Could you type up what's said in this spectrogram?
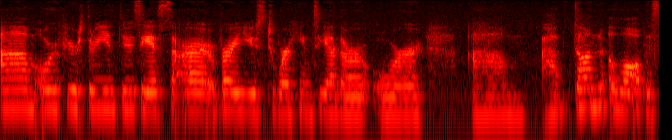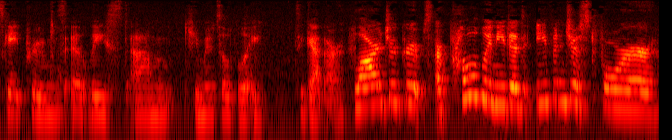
um, or if you're three enthusiasts that are very used to working together or um, have done a lot of escape rooms at least um, cumulatively together. Larger groups are probably needed even just for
